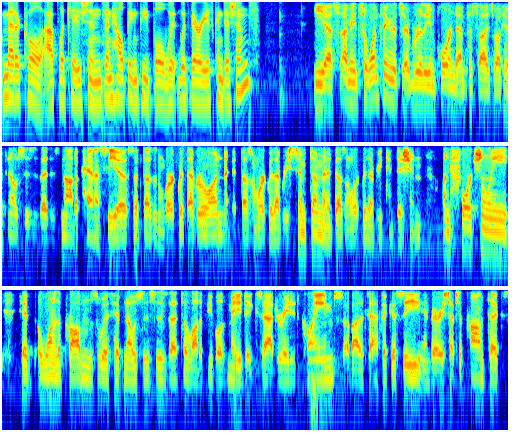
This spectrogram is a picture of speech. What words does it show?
medical applications and helping people with, with various conditions? Yes, I mean, so one thing that's uh, really important to emphasize about hypnosis is that it's not a panacea, so it doesn't work with everyone, it doesn't work with every symptom, and it doesn't work with every condition. Unfortunately, hip, one of the problems with hypnosis is that a lot of people have made exaggerated claims about its efficacy in various types of contexts,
